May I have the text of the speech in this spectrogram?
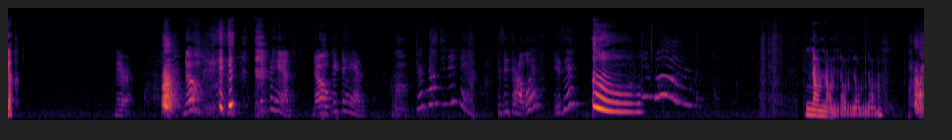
Go. Mara. No. pick the hand. No, pick the hand. There's nothing in there. Is it that one? Is it? Oh. It Nom nom nom nom nom. Oh.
